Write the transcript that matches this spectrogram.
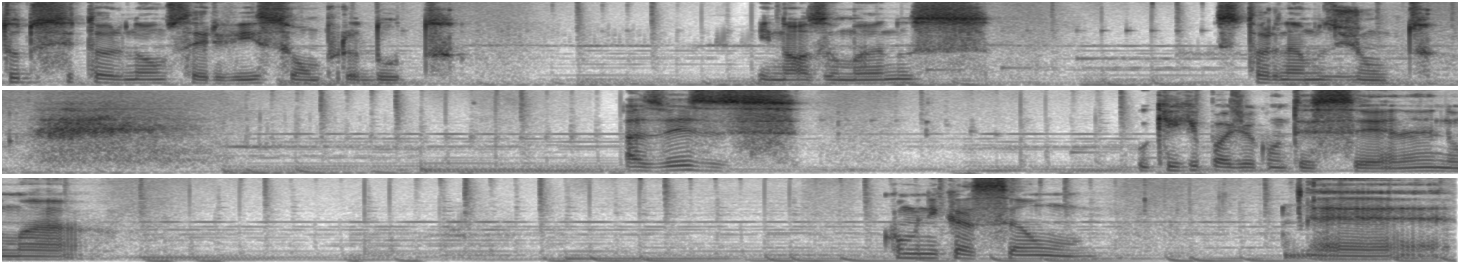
tudo se tornou um serviço ou um produto. E nós humanos se tornamos junto. Às vezes o que, que pode acontecer, né, numa comunicação é,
